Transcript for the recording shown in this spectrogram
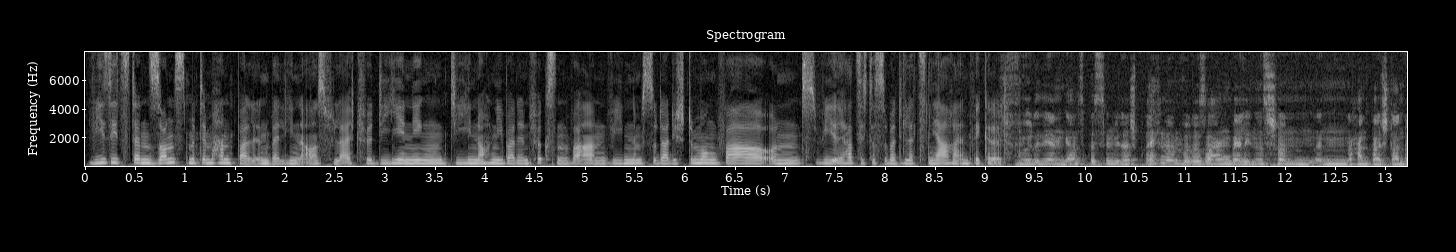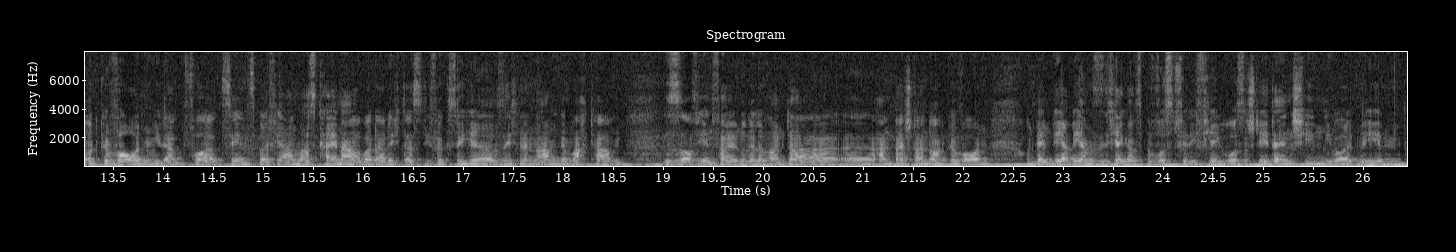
Wie sieht es denn sonst mit dem Handball in Berlin aus? Vielleicht für diejenigen, die noch nie bei den Füchsen waren. Wie nimmst du da die Stimmung wahr und wie hat sich das über die letzten Jahre entwickelt? Ich würde dir ein ganz bisschen widersprechen und würde sagen, Berlin ist schon ein Handballstandort geworden. Wieder vor 10, 12 Jahren war es keiner, aber dadurch, dass die Füchse hier sich einen Namen gemacht haben, ist es auf jeden Fall ein relevanter äh, Handballstandort geworden. Und beim DAB haben sie sich ja ganz bewusst für die vier großen Städte entschieden. Die wollten eben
